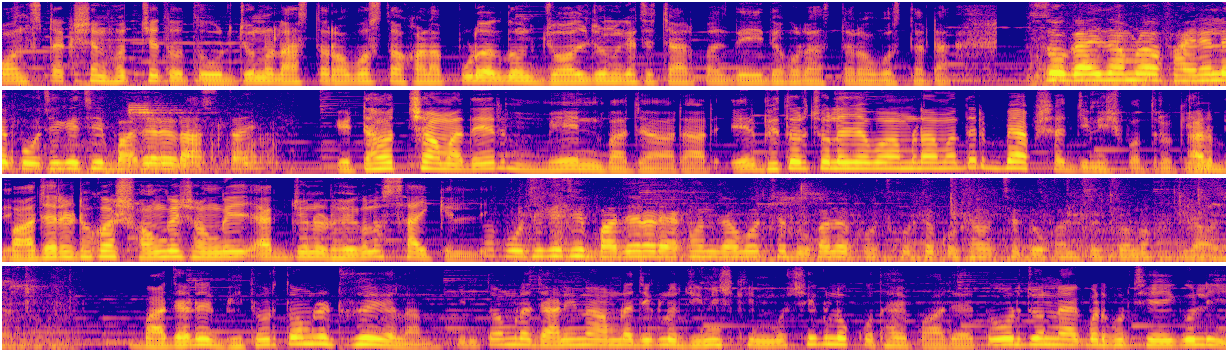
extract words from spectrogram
কনস্ট্রাকশন হচ্ছে তো তো ওর জন্য রাস্তার অবস্থা খারাপ পুরো একদম জল জমে গেছে চারপাশ দিয়ে এই দেখো রাস্তার অবস্থাটা। সো গাইজ আমরা ফাইনালে পৌঁছে গেছি বাজারের রাস্তায়। এটা হচ্ছে আমাদের মেন বাজার আর এর ভেতর চলে যাব আমরা আমাদের ব্যবসার জিনিসপত্র আর বাজারে ঢোকার সঙ্গে সঙ্গে একজনের হয়ে গেল সাইকেল নিয়ে পৌঁছে গেছি বাজার আর এখন যাব হচ্ছে দোকানে খোঁজ করতে কোথাও হচ্ছে দোকান তো চলো যাওয়া যাক। বাজারের ভিতর তো আমরা ঢুকে গেলাম কিন্তু আমরা জানি না আমরা যেগুলো জিনিস কিনবো সেগুলো কোথায় পাওয়া যায়। তো ওর জন্য একবার ঘুরছি এই গলি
